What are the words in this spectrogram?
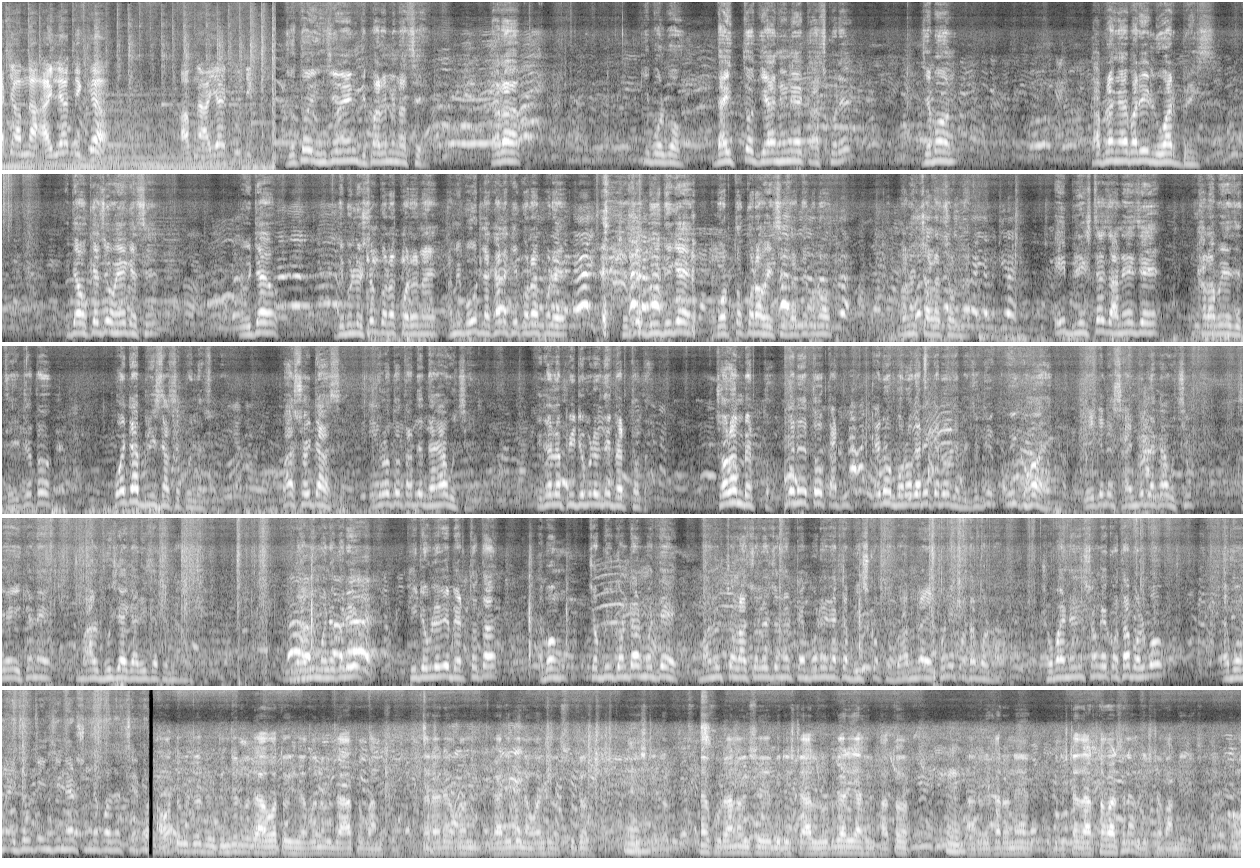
আচ্ছা আপনার আইলা দেখা আপনার আইয়া একটু যত ইঞ্জিনিয়ারিং ডিপার্টমেন্ট আছে, তারা কি বলব, দায়িত্ব জ্ঞানহীনের কাজ করে। যেমন কাপড়াঙ্গাবাড়ির লোয়ার ব্রিজ। এটা ওকেজে হয়ে গেছে। ওইটা ডিমোলেশন করা করে নাই। আমি বহুত লেখালেখি করার পরে শেষে দুই দিকে গর্ত করা হয়েছে যাতে কোনো মানুষ চলাচল না এই ব্রিজটা জানে যে খারাপ হয়ে যেতে। এটা তো কয়টা ব্রিজ আছে কৈলাসরে পাঁচ, ছয়টা আছে। এগুলো তো তাদের দেখা উচিত। এটা হলো পিডব্লিউডি ব্যর্থতা। চরম ব্যর্থ। এখানে তো কেন বড় গাড়ি কেন যাবে? যদি উইক হয় এইখানে সাইনবোর্ড লেখা উচিত যে এখানে মাল বুঝায় গাড়ি যাতে না কিন্তু আমি মনে করি পিডব্লিউডি ব্যর্থতা এবং চব্বিশ ঘণ্টার মধ্যে মানুষ চলাচলের জন্য টেম্পোরারি একটা ব্রিজ করতে হবে। আমরা এখনই কথা বলব। সবাইনের সঙ্গে কথা বলব এবং এই যে ইঞ্জিনিয়ার সঙ্গে পৌঁছাচ্ছি আহত বুঝে দুই তিনজন বুঝে আহত হয়েছে এখন বুঝে আহত ভাঙছে তারা এখন গাড়ি দিয়ে নেওয়া হয়েছে হসপিটাল ডিস্ট্রিক্টত পুরানো হয়েছে ব্রিজটা আর লুট গাড়ি আছিল ফাতর। আর এই কারণে ব্রিজটা দাঁড়তে পারছে না ব্রিজটা ভাঙি গেছে।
